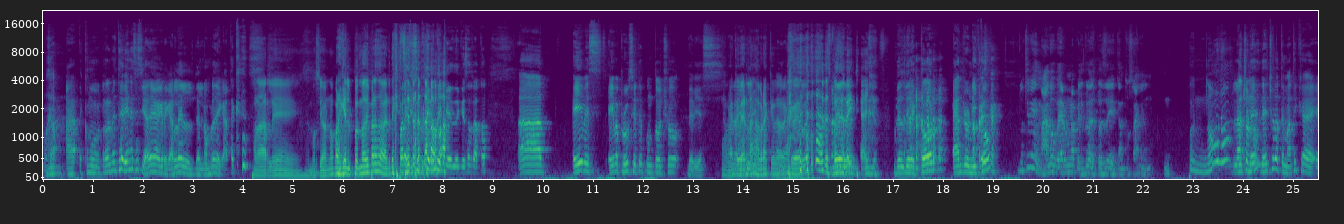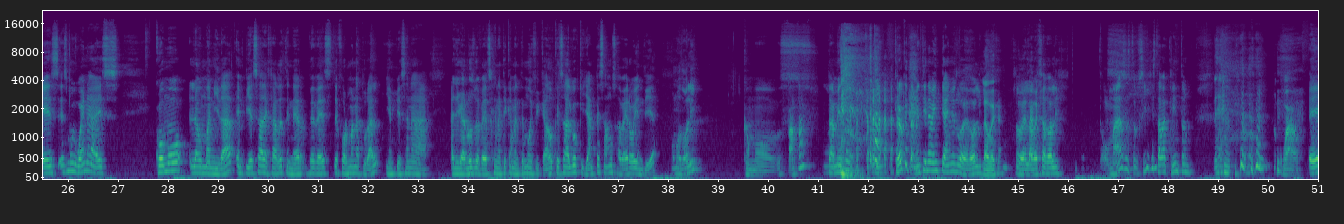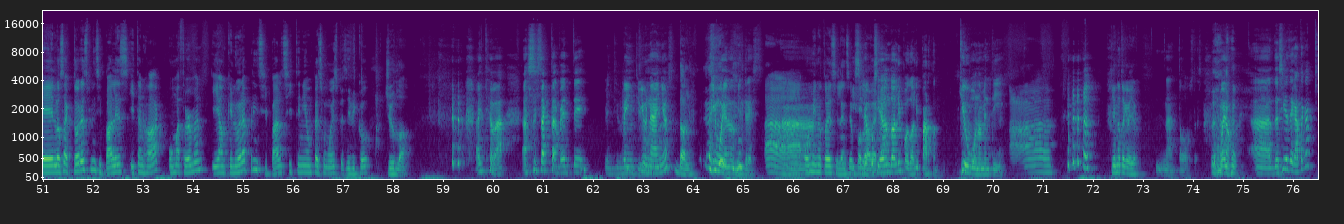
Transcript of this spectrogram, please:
O Bueno, sea, ah, como realmente había necesidad de agregarle el del nombre de Gattaca. Para darle emoción, ¿no? Para que, pues más bien para saber de qué para se que trataba. de qué, de qué se trata. Ah, Abe, es, Abe Approved 7.8 de 10. Habrá que verla, habrá que verla. Habrá que verla. Después de Del- 20 años. Del director Andrew Nico. fresca. No tiene de malo ver una película después de tantos años, ¿no? Pues no, no. La- de hecho, de, no. de hecho, la temática es, es muy buena. Es cómo la humanidad empieza a dejar de tener bebés de forma natural y empiezan a, a llegar los bebés genéticamente modificados, que es algo que ya empezamos a ver hoy en día. Como Dolly. Como... ¿Parton? También se- creo que también tiene 20 años lo de Dolly. La oveja. Lo de la oveja Dolly. O más, hasta- sí, estaba Clinton. Wow. Eh, los actores principales, Ethan Hawke, Uma Thurman, y aunque no era principal, sí tenía un peso muy específico, Jude Law. Ahí te va. Hace exactamente 21 años Dolly. y murió en 2003. Ah, Ah. un minuto de silencio Y por si la le pusieron Dolly por Dolly Parton. ¿Qué hubo? No mentí. Ah. ¿Quién no te creyó? Nah, todos ustedes. Bueno, ah, ¿decides de Gattaca?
